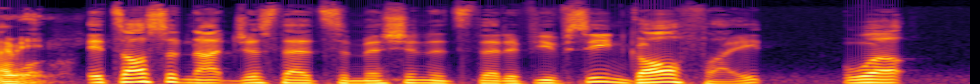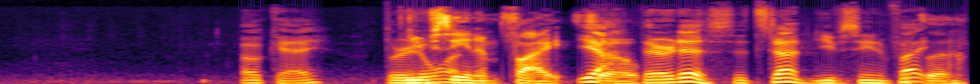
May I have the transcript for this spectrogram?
I mean, It's also not just that submission. It's that if you've seen Gall fight, well, okay, three. you've seen him fight. Yeah, so there it is. It's done. You've seen him fight. it's a,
